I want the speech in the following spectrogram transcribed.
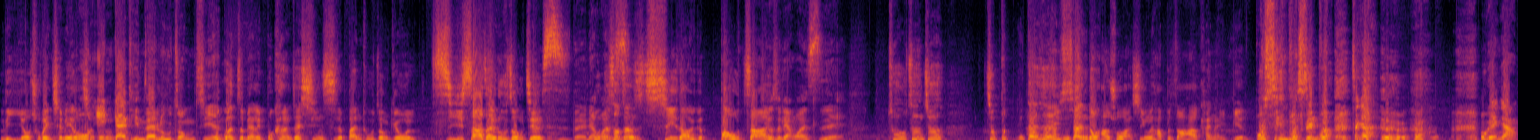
理由，除非你前面有车不。应该停在路中间不，管怎么样，你不可能在行驶的半途中给我急刹在路中间。死的两万我那时候，真的是气到一个爆炸，就是两万四哎。对，我真的就就不，但是但你懂他的说法，是因为他不知道他要开哪一边。不行不行不，这个 我跟你讲，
